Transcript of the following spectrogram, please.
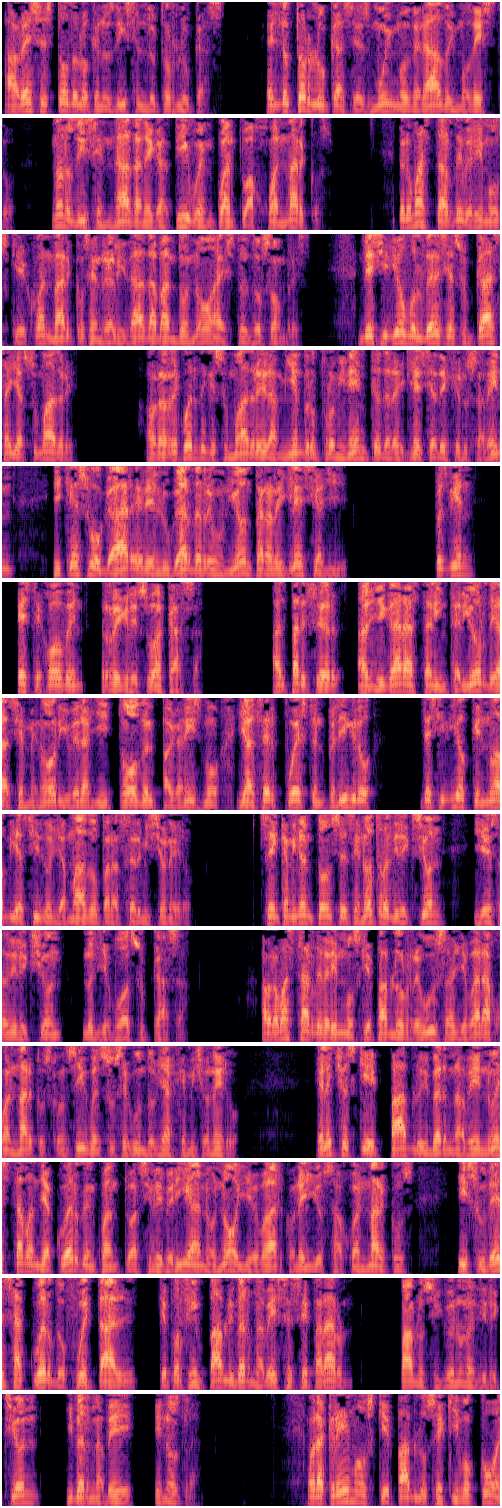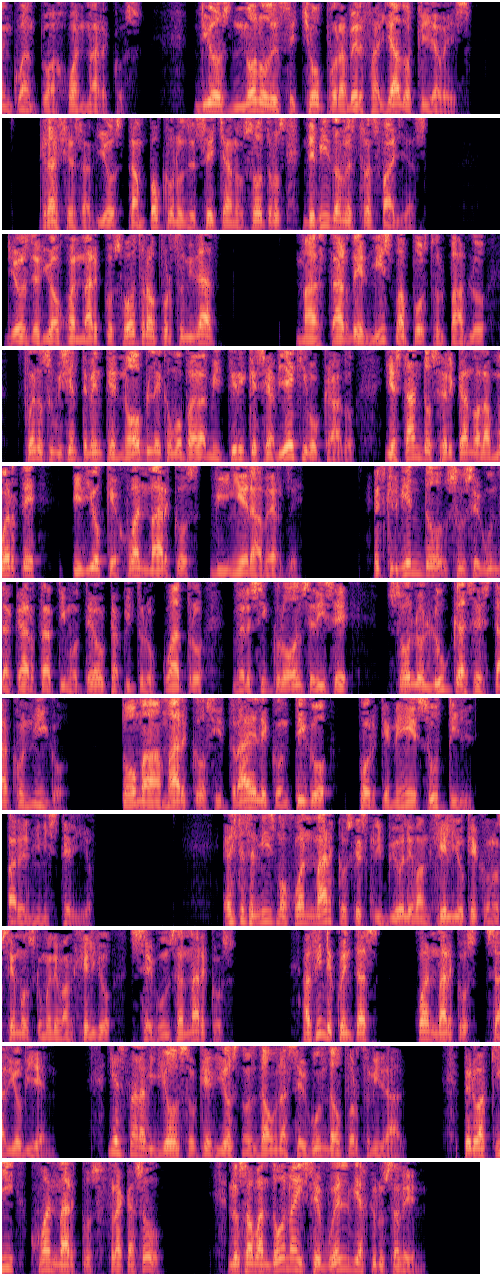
Ahora eso es todo lo que nos dice el doctor Lucas. El doctor Lucas es muy moderado y modesto. No nos dice nada negativo en cuanto a Juan Marcos. Pero más tarde veremos que Juan Marcos en realidad abandonó a estos dos hombres. Decidió volverse a su casa y a su madre. Ahora recuerde que su madre era miembro prominente de la iglesia de Jerusalén y que su hogar era el lugar de reunión para la iglesia allí. Pues bien, este joven regresó a casa. Al parecer, al llegar hasta el interior de Asia Menor y ver allí todo el paganismo y al ser puesto en peligro, decidió que no había sido llamado para ser misionero. Se encaminó entonces en otra dirección y esa dirección lo llevó a su casa. Ahora más tarde veremos que Pablo rehúsa llevar a Juan Marcos consigo en su segundo viaje misionero. El hecho es que Pablo y Bernabé no estaban de acuerdo en cuanto a si deberían o no llevar con ellos a Juan Marcos, y su desacuerdo fue tal que por fin Pablo y Bernabé se separaron. Pablo siguió en una dirección y Bernabé en otra. Ahora creemos que Pablo se equivocó en cuanto a Juan Marcos. Dios no lo desechó por haber fallado aquella vez. Gracias a Dios, tampoco nos desecha a nosotros debido a nuestras fallas. Dios le dio a Juan Marcos otra oportunidad. Más tarde el mismo apóstol Pablo fue lo suficientemente noble como para admitir que se había equivocado, y estando cercano a la muerte, pidió que Juan Marcos viniera a verle. Escribiendo su segunda carta a Timoteo capítulo cuatro, versículo once dice, Solo Lucas está conmigo. Toma a Marcos y tráele contigo, porque me es útil para el ministerio. Este es el mismo Juan Marcos que escribió el Evangelio que conocemos como el Evangelio según San Marcos. Al fin de cuentas, Juan Marcos salió bien. Y es maravilloso que Dios nos da una segunda oportunidad. Pero aquí Juan Marcos fracasó. Los abandona y se vuelve a Jerusalén.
